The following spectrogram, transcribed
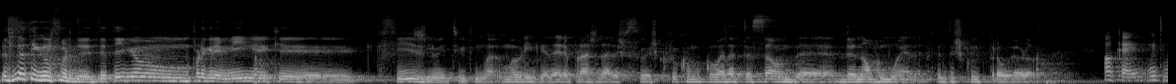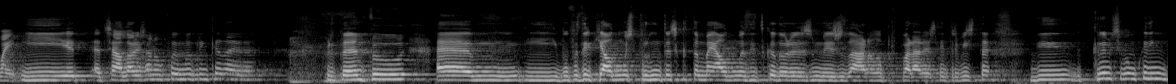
Eu não tinha um produto, eu tinha um programinha que, que fiz no intuito, uma, uma brincadeira para ajudar as pessoas com, com a adaptação da, da nova moeda, portanto, o escudo para o euro. Ok, muito bem. E a Chaldori já não foi uma brincadeira. Portanto, um, e vou fazer aqui algumas perguntas que também algumas educadoras me ajudaram a preparar esta entrevista. De, de, queremos saber um bocadinho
